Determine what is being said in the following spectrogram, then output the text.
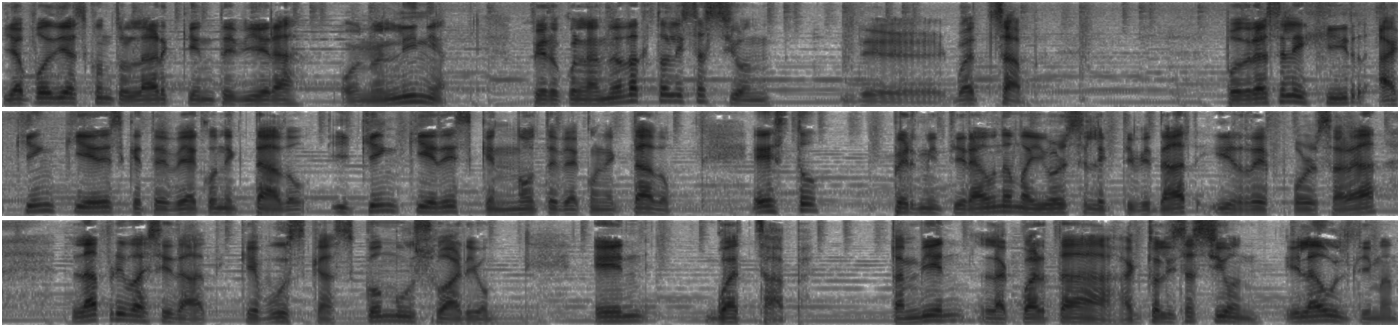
ya podías controlar quién te viera o no en línea, pero con la nueva actualización de WhatsApp podrás elegir a quién quieres que te vea conectado y quién quieres que no te vea conectado. Esto permitirá una mayor selectividad y reforzará la privacidad que buscas como usuario en WhatsApp. También la cuarta actualización y la última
